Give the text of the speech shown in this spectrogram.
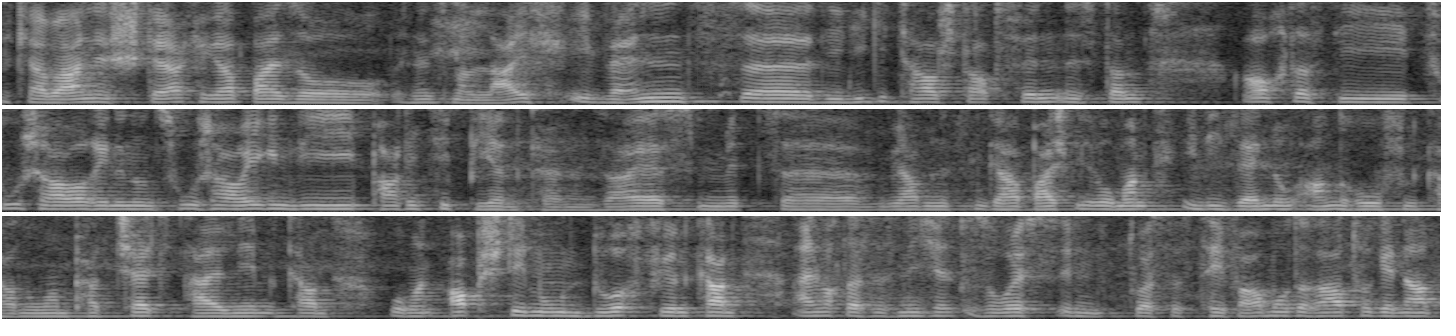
Ich glaube, eine Stärke gerade bei so, ich nenne es mal Live-Events, äh, die digital stattfinden, ist dann auch, dass die Zuschauerinnen und Zuschauer irgendwie partizipieren können. Sei es mit, äh, wir haben jetzt ein Beispiel, wo man in die Sendung anrufen kann, wo man per Chat teilnehmen kann, wo man Abstimmungen durchführen kann. Einfach, dass es nicht so ist, im, du hast das TV-Moderator genannt,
